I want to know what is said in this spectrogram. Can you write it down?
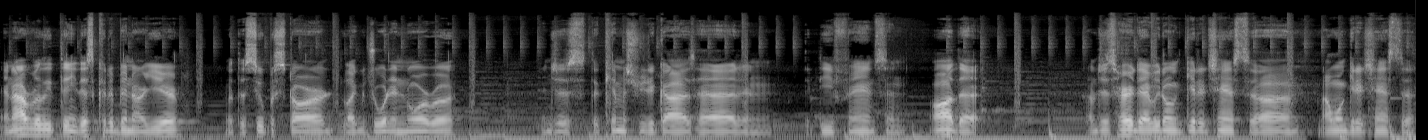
and I really think this could have been our year with the superstar like Jordan Nwora and just the chemistry the guys had and the defense and all that. I've just heard that we don't get a chance to. Uh, I won't get a chance to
